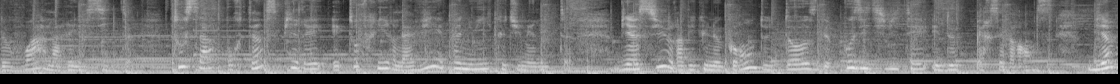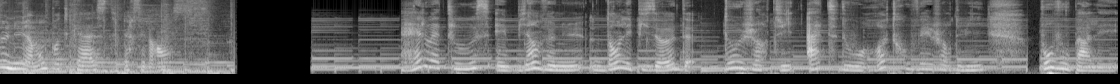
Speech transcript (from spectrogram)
de voir la réussite. Tout ça pour t'inspirer et t'offrir la vie épanouie que tu mérites. Bien sûr avec une grande dose de positivité et de persévérance. Bienvenue à mon podcast Persévérance. Hello à tous et bienvenue dans l'épisode d'aujourd'hui. Hâte de vous retrouver aujourd'hui pour vous parler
